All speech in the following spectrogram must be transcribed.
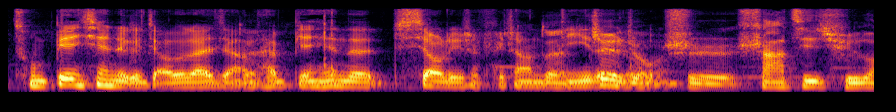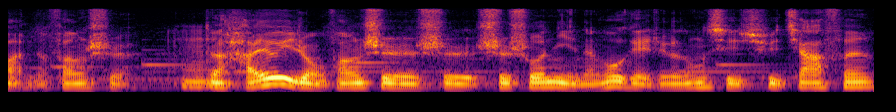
从变现这个角度来讲，它变现的效率是非常，低的。这种是杀鸡取卵的方式。对，还有一种方式是是说你能够给这个东西去加分，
